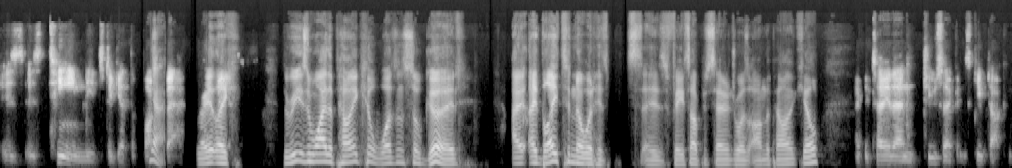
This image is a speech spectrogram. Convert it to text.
his his team needs to get the puck Yeah. back. right? Like the reason why the penalty kill wasn't so good, I, I'd like to know what his his faceoff percentage was on the penalty kill I can tell you that in two seconds. Keep talking.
